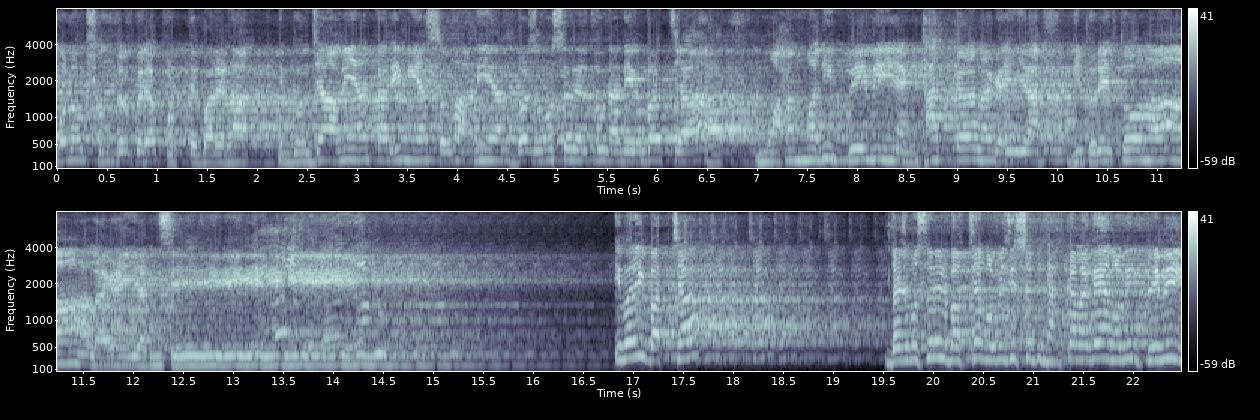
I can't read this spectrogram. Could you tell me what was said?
মনুক সুন্দর করে পড়তে পারে না। কিন্তু জামিয়া কারিমিয়া সোমানিয়া দশ বছরের দুরানির বাচ্চা, মোহাম্মদী প্রেমে এক ধাক্কা লাগাইয়া ভিতরে তোহা লাগাইয়া দিছে। এবার এই বাচ্চা, দশ বছরের বাচ্চা নবীজির সাথে ধাক্কা লাগায়, নবীর প্রেমে,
